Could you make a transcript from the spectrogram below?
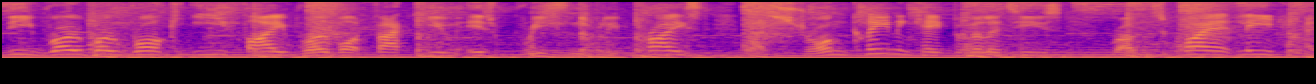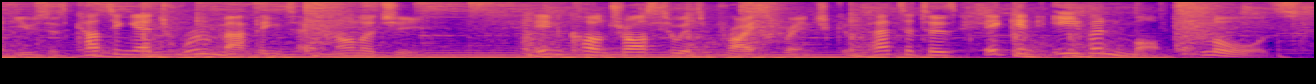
The Roborock E5 robot vacuum is reasonably priced, has strong cleaning capabilities, runs quietly, and uses cutting edge room mapping technology. In contrast to its price range competitors, it can even mop floors.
